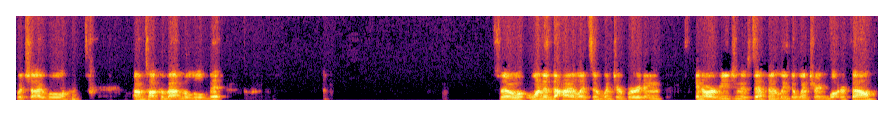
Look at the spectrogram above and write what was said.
which I will um, talk about in a little bit. So one of the highlights of winter birding in our region is definitely the wintering waterfowl.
